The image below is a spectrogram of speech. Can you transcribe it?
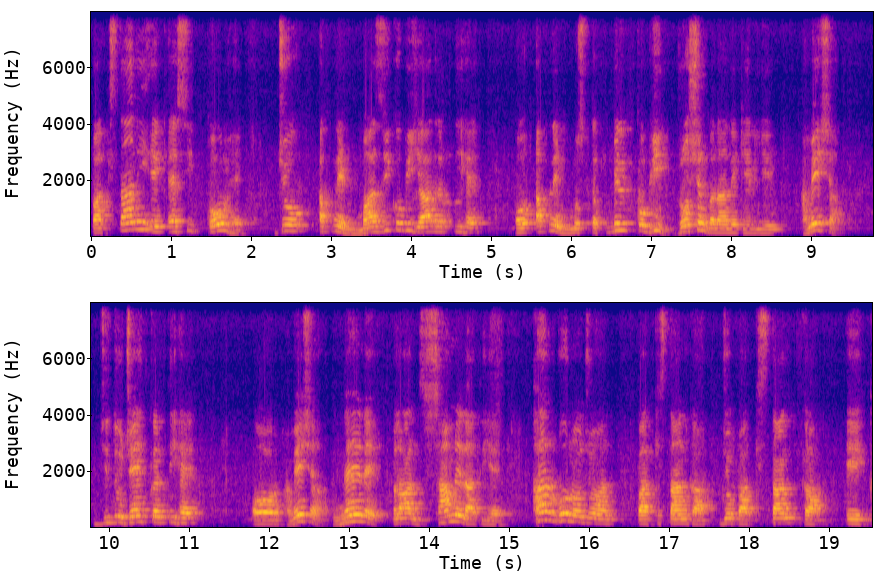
پاکستانی ایک ایسی قوم ہے جو اپنے ماضی کو بھی یاد رکھتی ہے اور اپنے مستقبل کو بھی روشن بنانے کے لیے ہمیشہ جد و جہد کرتی ہے اور ہمیشہ نئے نئے پلان سامنے لاتی ہے۔ ہر وہ نوجوان پاکستان کا، جو پاکستان کا ایک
